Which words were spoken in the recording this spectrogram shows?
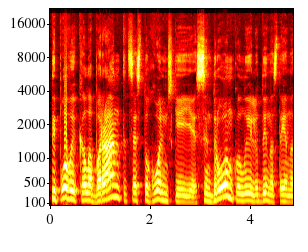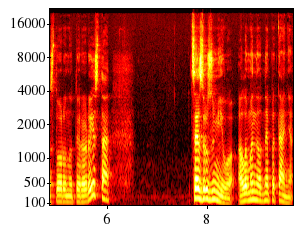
типовий колаборант, це стокгольмський синдром, коли людина стає на сторону терориста. Це зрозуміло, але в мене одне питання:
